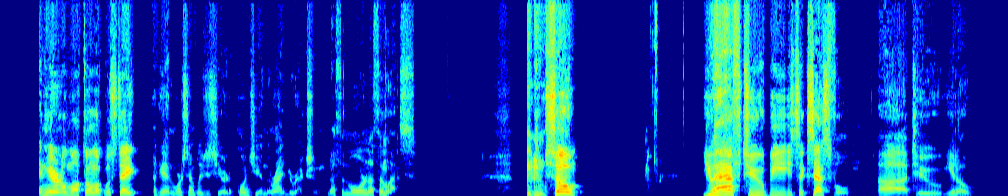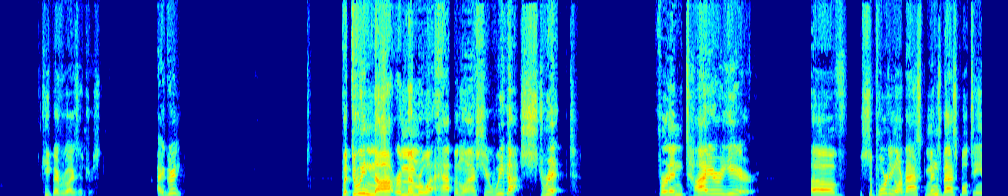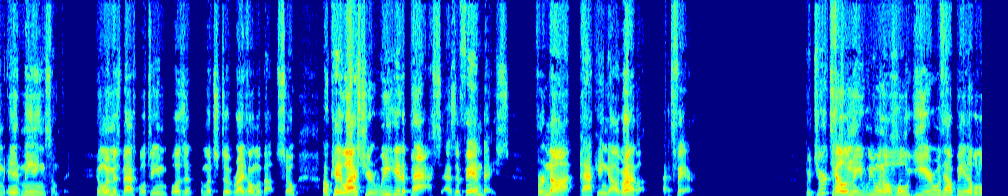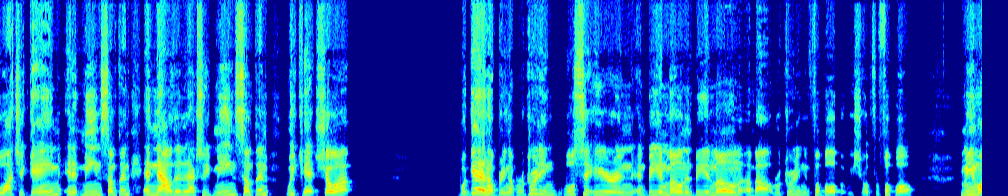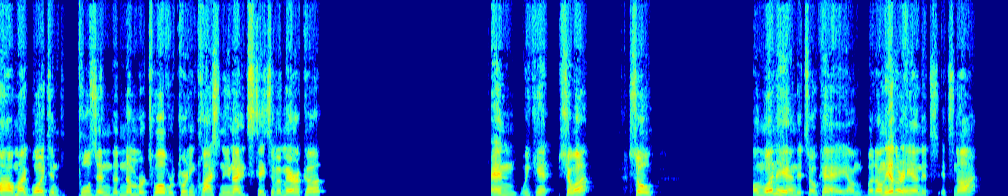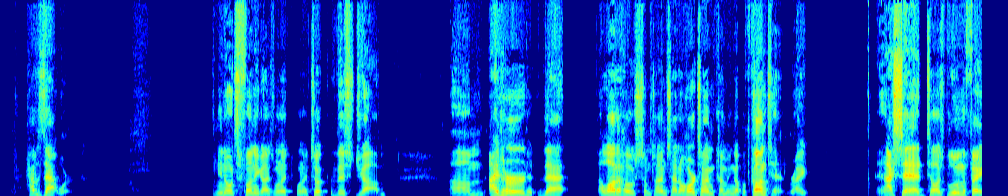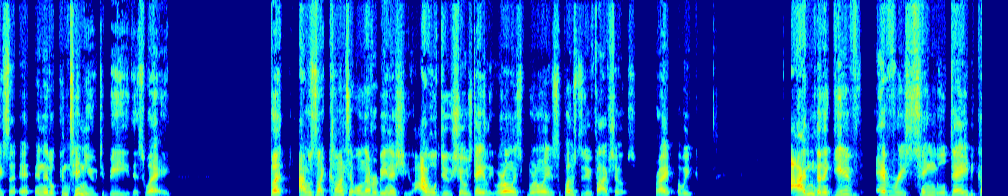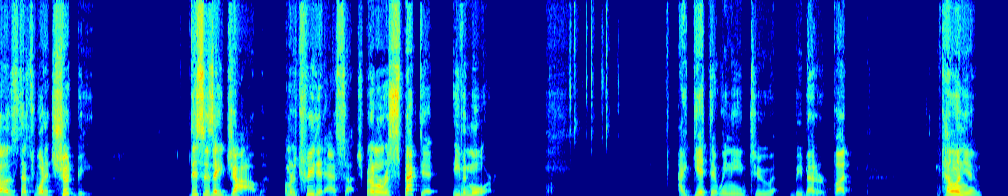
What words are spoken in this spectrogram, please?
And here at Locked On Oklahoma State, again, we're simply just here to point you in the right direction. Nothing more, nothing less. so you have to be successful uh, to, you know, keep everybody's interest. I agree. But do we not remember what happened last year? We got stripped for an entire year of supporting our bas- men's basketball team and it meaning something. And women's basketball team wasn't much to write home about. So, okay, last year we get a pass as a fan base for not packing Gallagher Iba. That's fair. But you're telling me we went a whole year without being able to watch a game and it means something. And now that it actually means something, we can't show up? Again, I'll bring up recruiting. We'll sit here and, and be in moan and be in moan about recruiting in football, but we show up for football. Meanwhile, Mike Boynton pulls in the number 12 recruiting class in the United States of America, and we can't show up. So, on one hand, it's okay, um, but on the other hand, it's it's not. How does that work? You know, it's funny, guys. When I when I took this job, um, I'd heard that a lot of hosts sometimes had a hard time coming up with content, right? And I said till I was blue in the face, and it'll continue to be this way. But I was like, content will never be an issue. I will do shows daily. We're only we're only supposed to do five shows, right, a week. I'm gonna give every single day because that's what it should be. This is a job. I'm gonna treat it as such, but I'm gonna respect it even more. I get that we need to be better, but I'm telling you,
